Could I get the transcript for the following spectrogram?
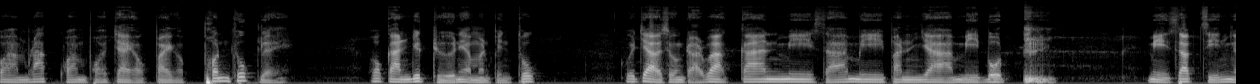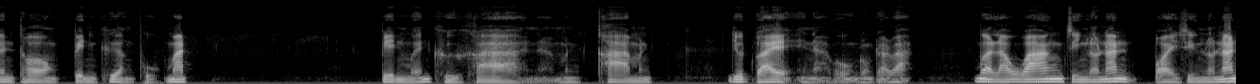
ความรักความพอใจออกไปก็พ้นทุกข์เลย เพราะการยึดถือเนี่ยมันเป็นทุกข์ ระเจ้าทรงตรัสว่าการมีสามีพัญญามีบุตร มีทรัพย์สินเงินทองเป็นเครื่องผูกมัด เป็นเหมือนคือคานะมันคามันยึดไว้นะพระองค์ทรงตรัสว่า เมื่อเราวางสิ่งเหล่านั้น ปล่อยสิ่งเหล่านั้น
